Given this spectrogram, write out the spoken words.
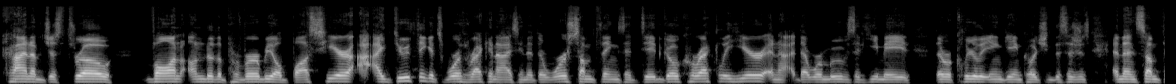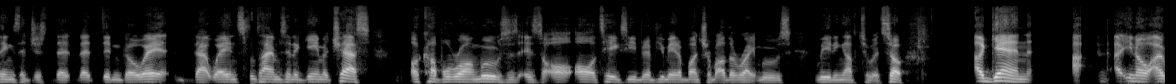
kind of just throw Vaughn under the proverbial bus here. I, I, do think it's worth recognizing that there were some things that did go correctly here, and uh, that were moves that he made that were clearly in-game coaching decisions, and then some things that just that that didn't go away that way. And sometimes in a game of chess, a couple wrong moves is, is all, all it takes, even if you made a bunch of other right moves leading up to it. So again, I, you know, I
